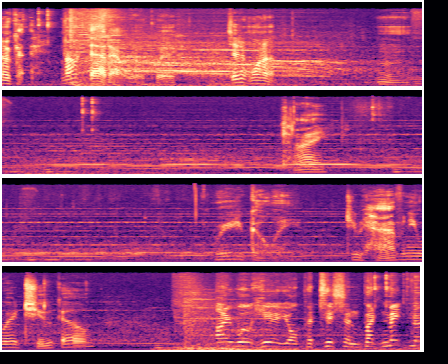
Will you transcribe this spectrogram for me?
Okay, knock that out real quick. Didn't want to... Hmm. Can I... Where are you going? Do you have anywhere to go? I will hear your petition, but make no...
